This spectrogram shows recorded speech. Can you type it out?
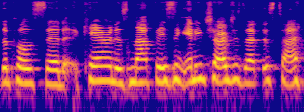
The post said Karen is not facing any charges at this time.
